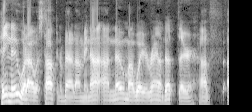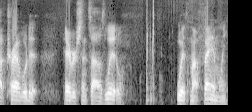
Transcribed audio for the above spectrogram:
he knew what I was talking about. I mean, I, I know my way around up there. I've I've traveled it ever since I was little with my family.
